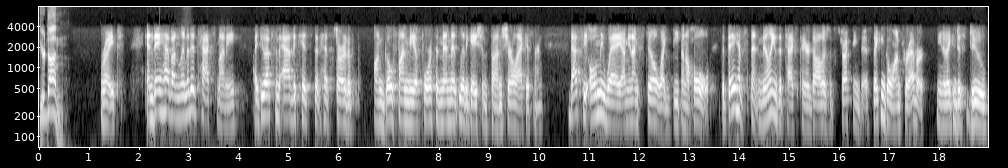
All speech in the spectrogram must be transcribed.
you're done. Right. And they have unlimited tax money. I do have some advocates that have started a, on GoFundMe a Fourth Amendment litigation fund, Sharyl Attkisson. That's the only way. I mean, I'm still like deep in a hole, but they have spent millions of taxpayer dollars obstructing this. They can go on forever. You know, they can just do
